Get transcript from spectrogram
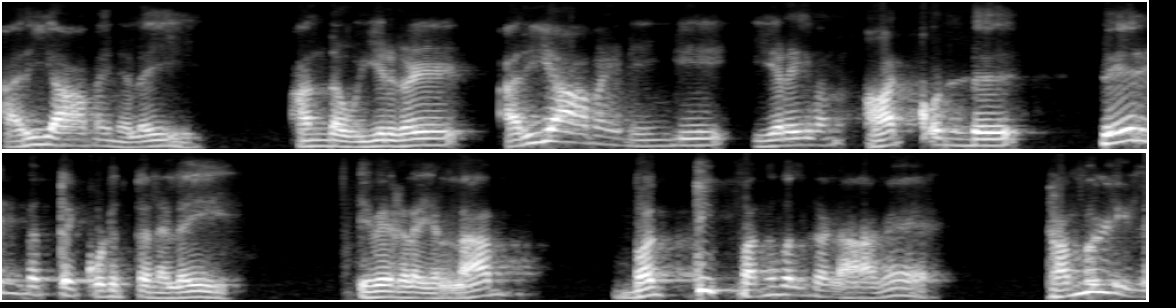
அறியாமை நிலை. அந்த உயிர்கள் அறியாமை நீங்கி இறைவன் ஆட்கொண்டு பேரின்பத்தை கொடுத்த நிலை. இவைகளையெல்லாம் பக்தி பணுவல்களாக தமிழில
